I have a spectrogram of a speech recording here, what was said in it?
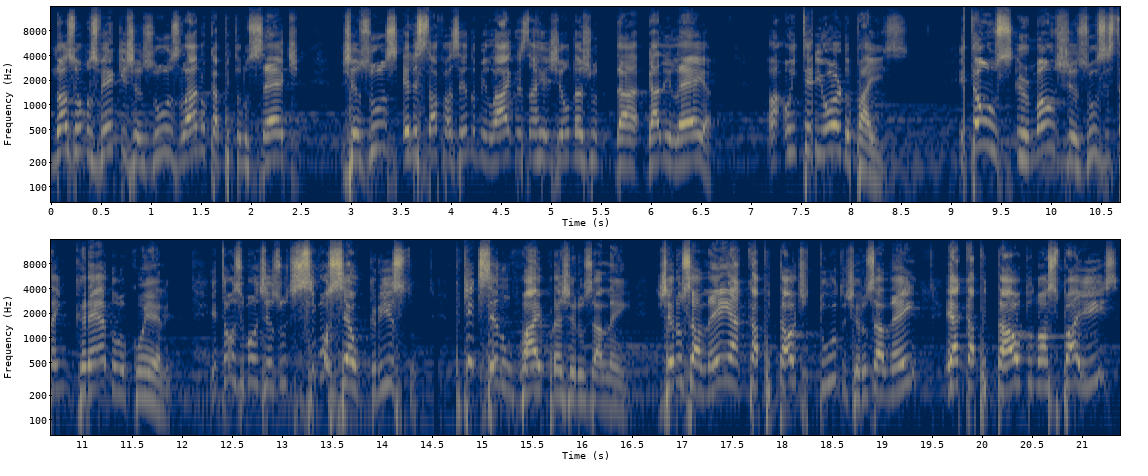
nós vamos ver que Jesus, lá no capítulo 7, Jesus ele está fazendo milagres na região da, da Galileia, o interior do país. Então os irmãos de Jesus estão incrédulos com ele. Então os irmãos de Jesus dizem: se você é o Cristo, por que, que você não vai para Jerusalém? Jerusalém é a capital de tudo, Jerusalém é a capital do nosso país.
